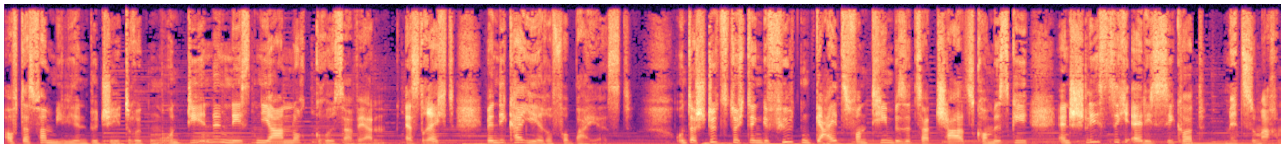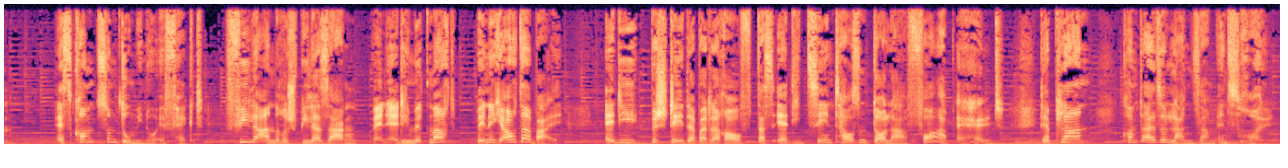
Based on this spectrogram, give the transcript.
auf das Familienbudget drücken und die in den nächsten Jahren noch größer werden. Erst recht, wenn die Karriere vorbei ist. Unterstützt durch den gefühlten Geiz von Teambesitzer Charles Comiskey entschließt sich Eddie Seacott mitzumachen. Es kommt zum Dominoeffekt. Viele andere Spieler sagen, wenn Eddie mitmacht, bin ich auch dabei. Eddie besteht aber darauf, dass er die 10.000 Dollar vorab erhält. Der Plan kommt also langsam ins Rollen.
